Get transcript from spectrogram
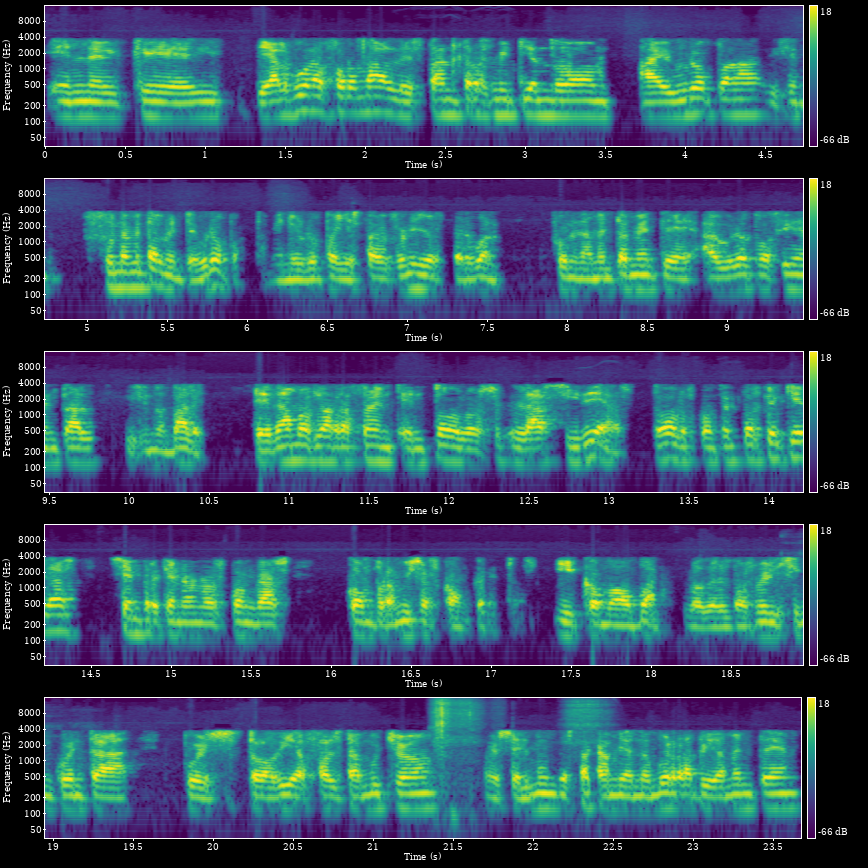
en el que de alguna forma le están transmitiendo a Europa, diciendo, fundamentalmente Europa, también Europa y Estados Unidos, pero bueno, fundamentalmente a Europa Occidental, diciendo, vale, te damos la razón en, todas las ideas, todos los conceptos que quieras, siempre que no nos pongas compromisos concretos. Y como, bueno, lo del 2050 pues todavía falta mucho, pues el mundo está cambiando muy rápidamente,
